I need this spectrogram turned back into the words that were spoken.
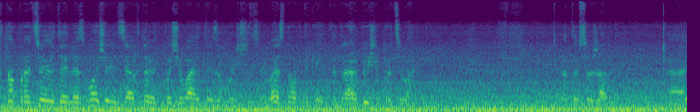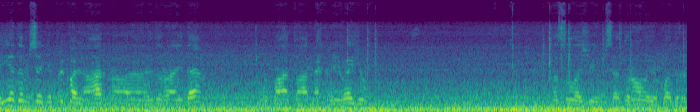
хто працює, той не змучується, а хто відпочиває, той замучиться. Висновок такий, то треба більше працювати. Це все жарт. Е, Їдемо сьогодні прикольно, гарно е, дорога йде, багато гарних краєвидів. Насолоджуємося дорогою, подорожю.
